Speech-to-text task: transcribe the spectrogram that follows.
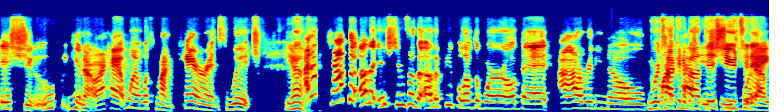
issue. You know, I had one with my parents, which yeah, I don't count the other issues of the other people of the world that I already know. We're talking about this issue today,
